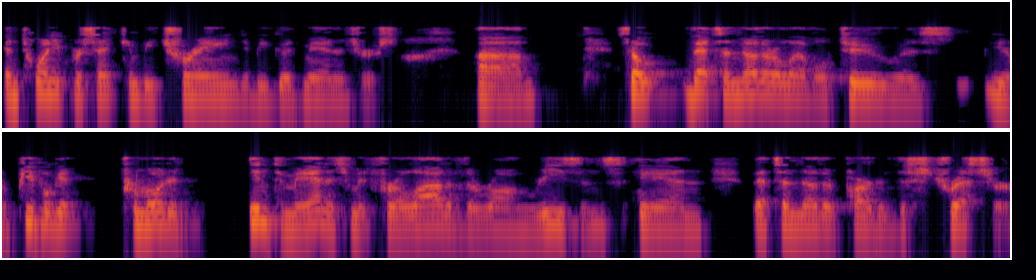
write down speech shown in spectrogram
and 20% can be trained to be good managers. Um, so that's another level too. Is you know people get promoted into management for a lot of the wrong reasons, and that's another part of the stressor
